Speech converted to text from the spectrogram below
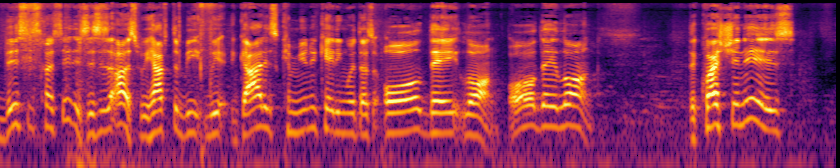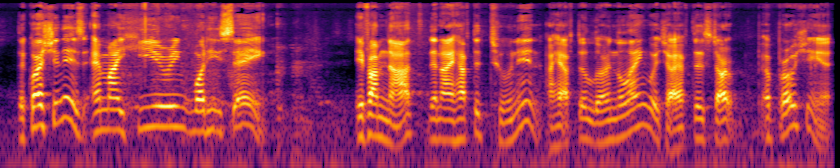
this is Chassidus. This is us. We have to be. We, God is communicating with us all day long, all day long. The question is, the question is, am I hearing what He's saying? If I'm not, then I have to tune in. I have to learn the language. I have to start approaching it.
